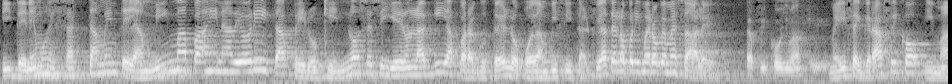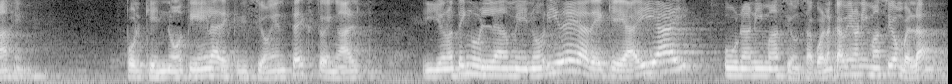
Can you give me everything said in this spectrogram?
Y tenemos exactamente la misma página de ahorita, pero que no se siguieron las guías para que ustedes lo puedan visitar. Fíjate lo primero que me sale. Gráfico imagen. Me dice gráfico, imagen. Porque no tiene la descripción en texto, en alt. Y yo no tengo la menor idea de que ahí hay una animación. ¿Se acuerdan que había una animación, verdad?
